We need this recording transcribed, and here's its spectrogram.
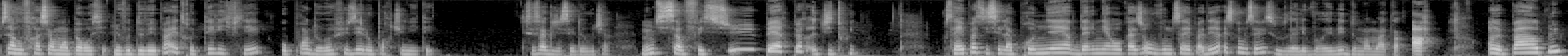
ça vous fera sûrement peur aussi. Mais vous ne devez pas être terrifié au point de refuser l'opportunité. C'est ça que j'essaie de vous dire. Même si ça vous fait super peur, dites oui. Vous savez pas si c'est la première, dernière occasion, vous ne savez pas déjà. Est-ce que vous savez si vous allez vous réveiller demain matin? Ah, on ne parle plus,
